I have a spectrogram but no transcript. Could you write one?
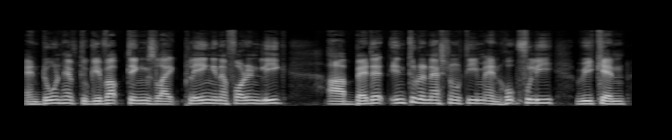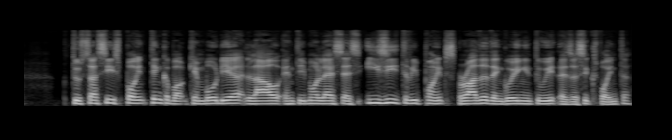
and don't have to give up things like playing in a foreign league, are bedded into the national team, and hopefully we can to Sasi's point, think about Cambodia, Laos, and Timor Leste as easy three points rather than going into it as a six pointer.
